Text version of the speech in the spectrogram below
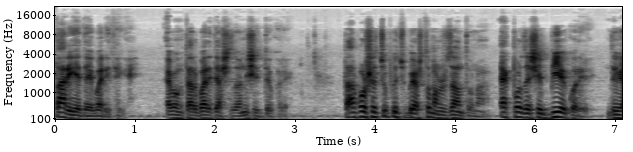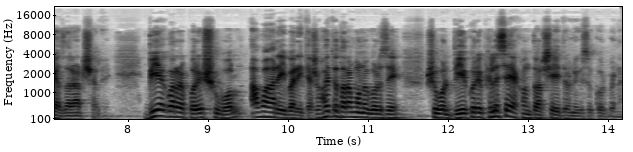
তাড়িয়ে দেয় বাড়ি থেকে এবং তার বাড়িতে আসা যাওয়া নিষিদ্ধ করে। তারপর সে চুপে চুপে আসতো, মানুষ জানতো না। এক পর্যায়ে সে বিয়ে করে দু হাজার আট সালে। বিয়ে করার পরে সুবল আবার এই বাড়িতে আসে। হয়তো তারা মনে করেছে সুবল বিয়ে করে ফেলেছে, এখন তো আর সে এই ধরনের কিছু করবে না।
